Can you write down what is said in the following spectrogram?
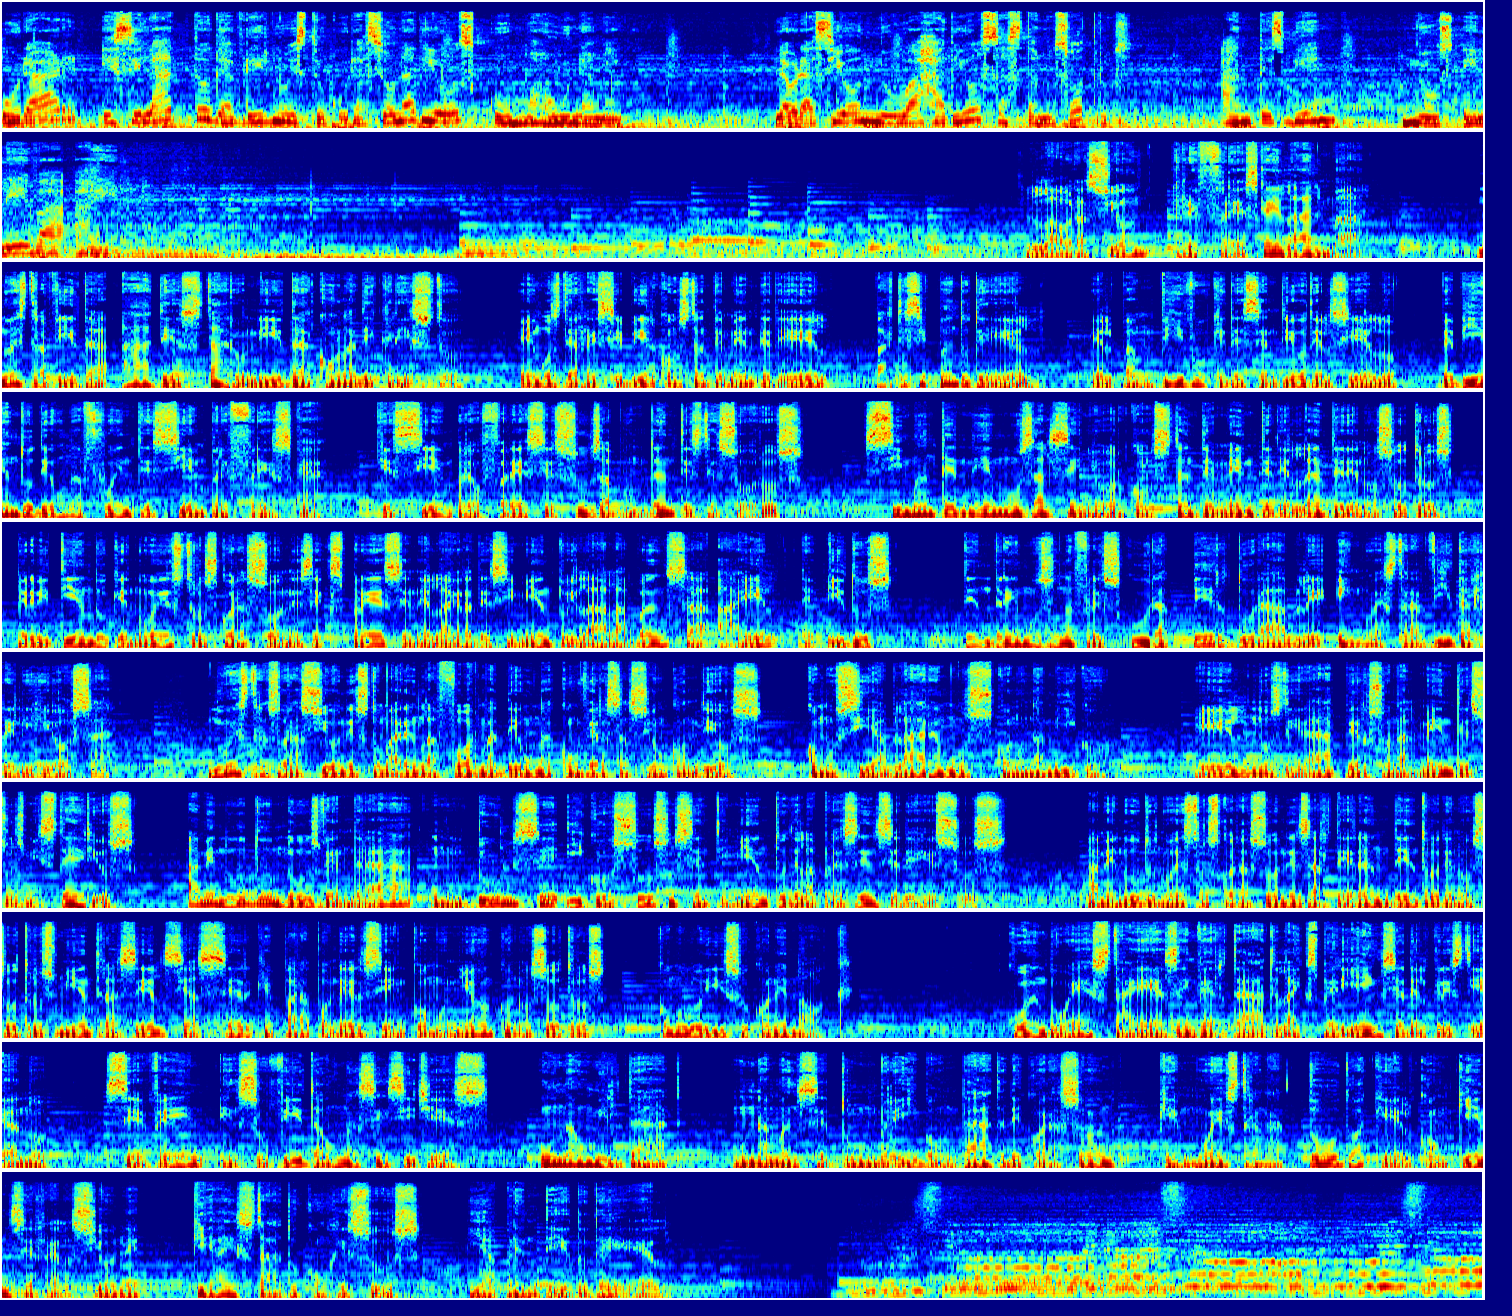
Orar es el acto de abrir nuestro corazón a Dios como a un amigo. La oración no baja a Dios hasta nosotros, antes bien nos eleva a Él. La oración refresca el alma. Nuestra vida ha de estar unida con la de Cristo. Hemos de recibir constantemente de Él, participando de Él, el pan vivo que descendió del cielo, bebiendo de una fuente siempre fresca, que siempre ofrece sus abundantes tesoros. Si mantenemos al Señor constantemente delante de nosotros, permitiendo que nuestros corazones expresen el agradecimiento y la alabanza a Él debidos, tendremos una frescura perdurable en nuestra vida religiosa. Nuestras oraciones tomarán la forma de una conversación con Dios, como si habláramos con un amigo. Él nos dirá personalmente sus misterios. A menudo nos vendrá un dulce y gozoso sentimiento de la presencia de Jesús. A menudo nuestros corazones arderán dentro de nosotros mientras Él se acerque para ponerse en comunión con nosotros, como lo hizo con Enoch. Cuando esta es en verdad la experiencia del cristiano, se ven en su vida una sencillez, una humildad, una mansedumbre y bondad de corazón que muestran a todo aquel con quien se relacione que ha estado con Jesús y aprendido de él. Dulce oración, dulce oración.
